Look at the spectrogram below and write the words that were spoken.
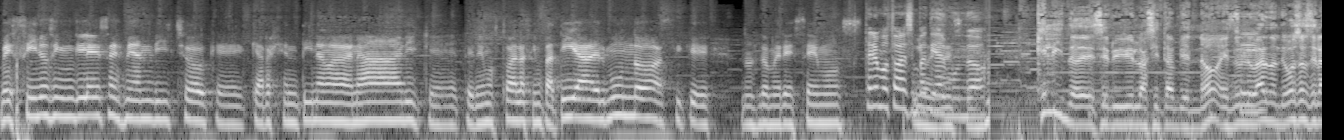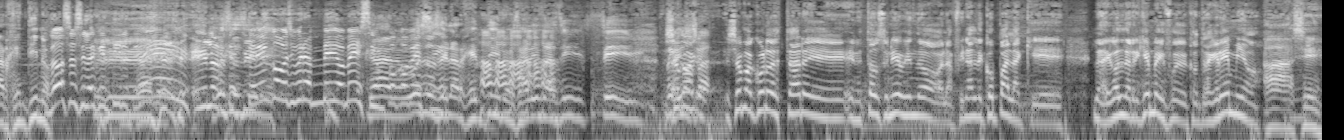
vecinos ingleses me han dicho que, que Argentina va a ganar y que tenemos toda la simpatía del mundo, así que nos lo merecemos. Tenemos toda la simpatía del mundo. Qué lindo debe ser vivirlo así también, ¿no? En un Sí. lugar donde vos sos el argentino. Vos sos el argentino. Sí, te, el te- argentino. te ven como si fueras medio Messi, Claro, un poco vos Messi. sos el argentino, salís así, sí. Me Yo me, yo me acuerdo de estar eh, en Estados Unidos viendo la final de Copa, la que la de gol de Riquelme, que fue contra Gremio, Ah, sí.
